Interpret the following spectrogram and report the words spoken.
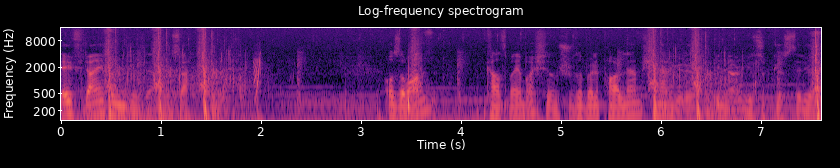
Ev falan yapabileceğiz yani güzel. O zaman kazmaya başlayalım. Şurada böyle parlayan bir şeyler görüyorum. Bilmiyorum YouTube gösteriyor mu?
